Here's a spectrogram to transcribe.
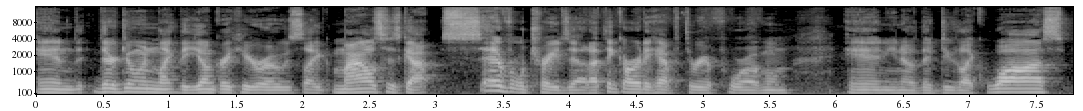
And they're doing like the younger heroes. Like Miles has got several trades out. I think I already have three or four of them. And you know they do like Wasp,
